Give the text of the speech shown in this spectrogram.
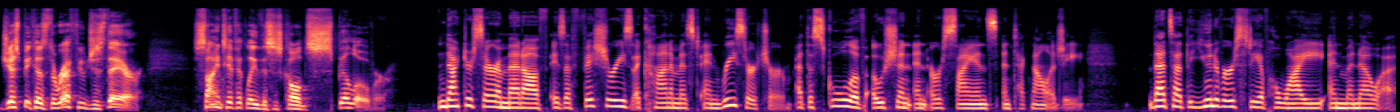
just because the refuge is there? Scientifically, this is called spillover. Dr. Sarah Medoff is a fisheries economist and researcher at the School of Ocean and Earth Science and Technology. That's at the University of Hawaii and Manoa.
